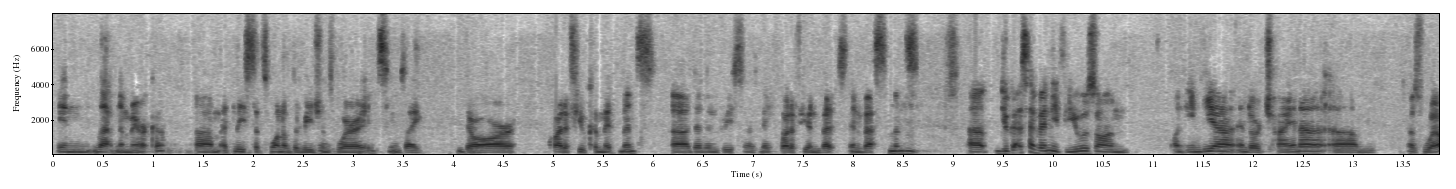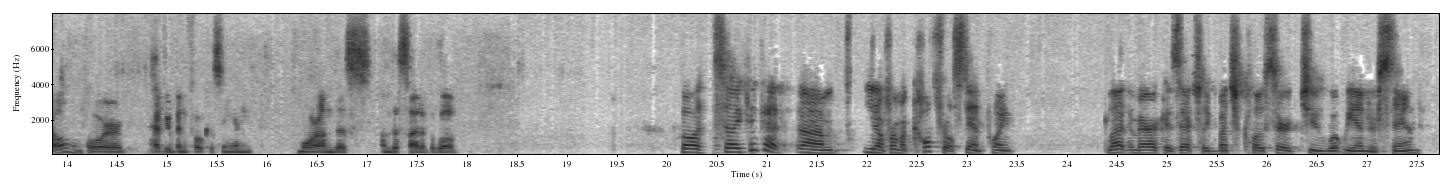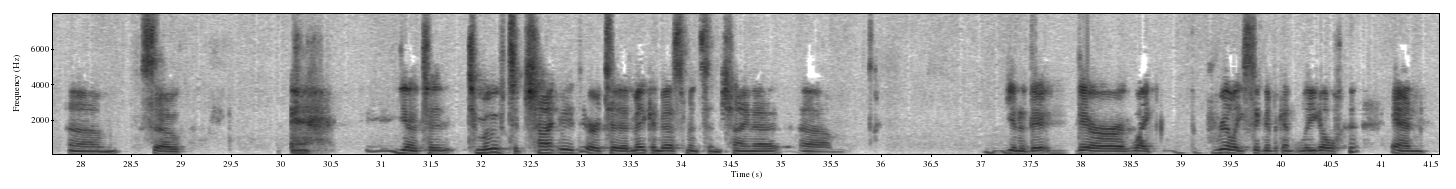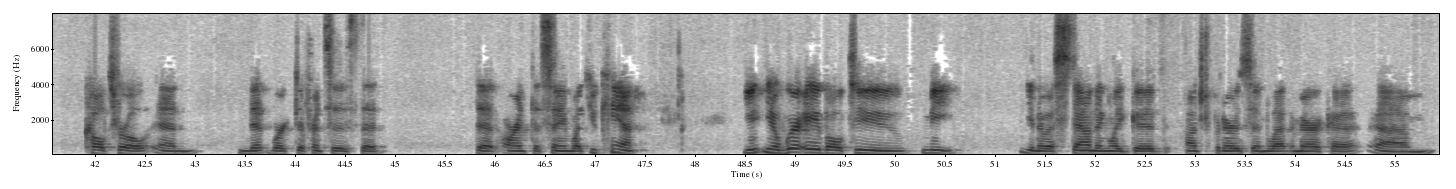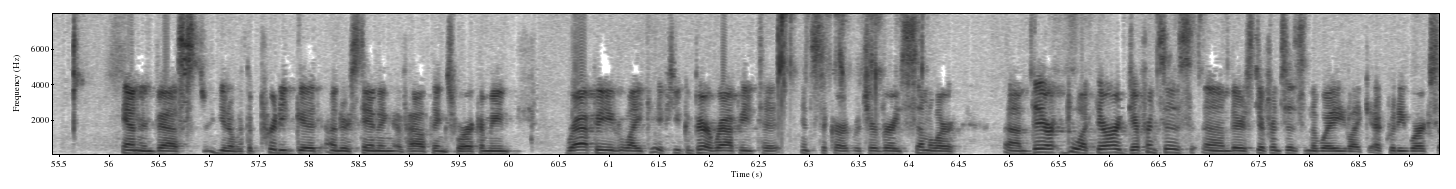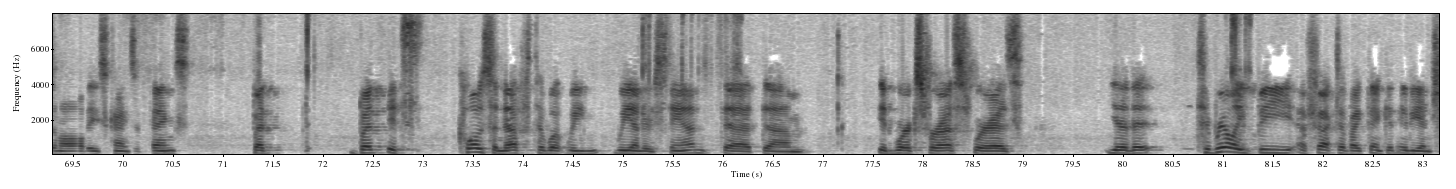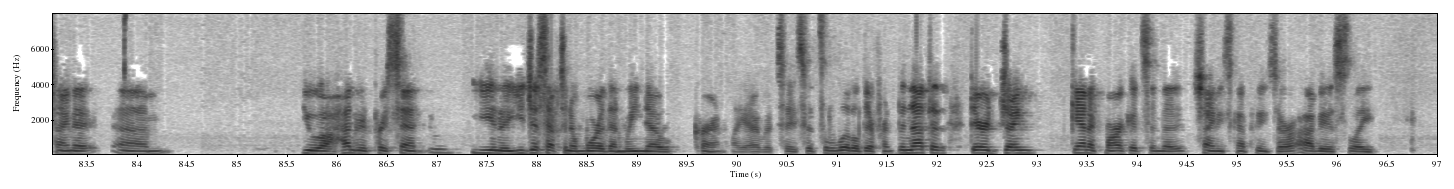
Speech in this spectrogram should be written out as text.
in Latin America. Um, at least that's one of the regions where it seems like there are quite a few commitments uh, that Andreessen has made, quite a few invest- investments. Mm-hmm. Uh, do you guys have any views on on India and or China um, as well, or have you been focusing in more on this on this side of the globe? Well, so I think that, um, you know, from a cultural standpoint, Latin America is actually much closer to what we understand. Um, so, you know, to, to move to China or to make investments in China, um, you know, there, there are like really significant legal and cultural and network differences that that aren't the same. Like you can't you, you know, we're able to meet, you know, astoundingly good entrepreneurs in Latin America um, and invest, you know, with a pretty good understanding of how things work. I mean, Rappi, like if you compare Rappi to Instacart, which are very similar, um, there look there are differences. Um, there's differences in the way like equity works and all these kinds of things, but but it's close enough to what we we understand that um, it works for us. Whereas, you know, the, to really be effective, I think in India and China, um, you 100%, you know, you just have to know more than we know currently, I would say. So it's a little different. But not that they're gigantic markets and the Chinese companies are obviously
